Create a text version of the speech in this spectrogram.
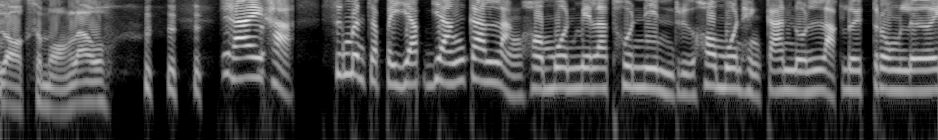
หลอกสมองเรา ใช่ค่ะ ซึ่งมันจะไปยับยั้งการหลั่งฮอร์โมนเมลาโทนิน หรือฮอร์โมนแห่งการนอนหลับเลยตรงเลย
